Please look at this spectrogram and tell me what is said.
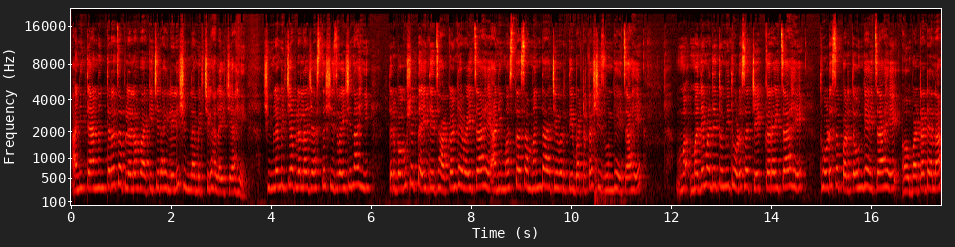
आणि त्यानंतरच आपल्याला बाकीची राहिलेली शिमला मिरची घालायची आहे. शिमला मिरची आपल्याला जास्त शिजवायची नाही. तर बघू शकता इथे झाकण ठेवायचं आहे आणि मस्त असा मंद आचेवरती बटाटा शिजवून घ्यायचा आहे. म मध्ये मध्ये तुम्ही थोडंसं चेक करायचं आहे. थोडंसं परतवून घ्यायचं आहे बटाट्याला.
